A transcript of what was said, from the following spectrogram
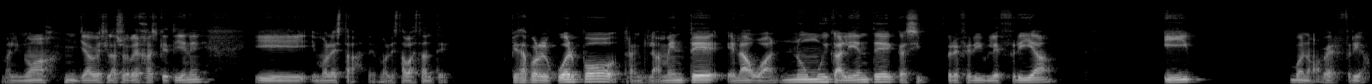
Malinois, ya ves las orejas que tiene y, y molesta, les molesta bastante. Empieza por el cuerpo, tranquilamente, el agua no muy caliente, casi preferible fría. Y, bueno, a ver, fría,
